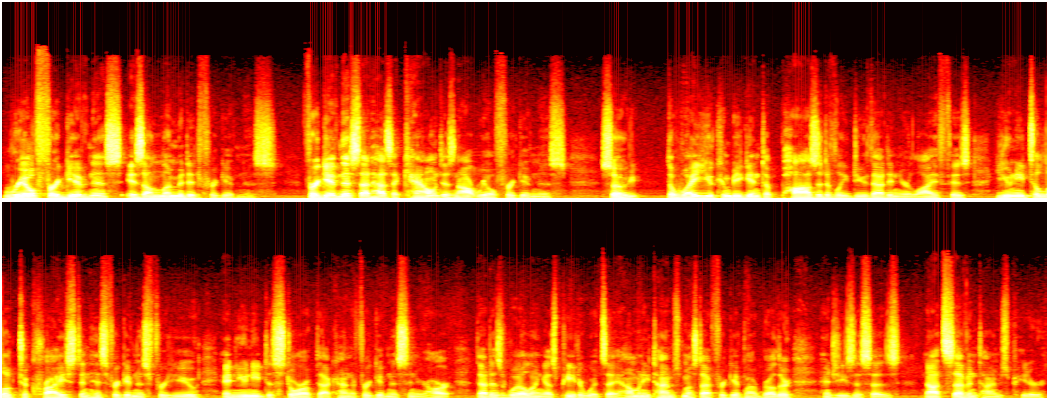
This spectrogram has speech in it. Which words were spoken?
real forgiveness is unlimited forgiveness. Forgiveness that has a count is not real forgiveness. So, the way you can begin to positively do that in your life is you need to look to Christ and His forgiveness for you, and you need to store up that kind of forgiveness in your heart that is willing, as Peter would say, How many times must I forgive my brother? And Jesus says, Not seven times, Peter,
